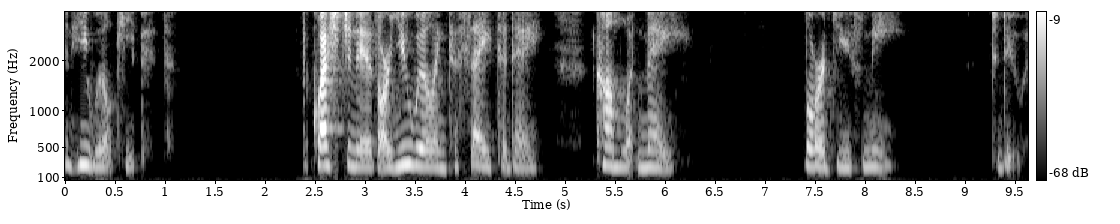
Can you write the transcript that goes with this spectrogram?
And He will keep it. The question is are you willing to say today, come what may, Lord, use me to do it?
